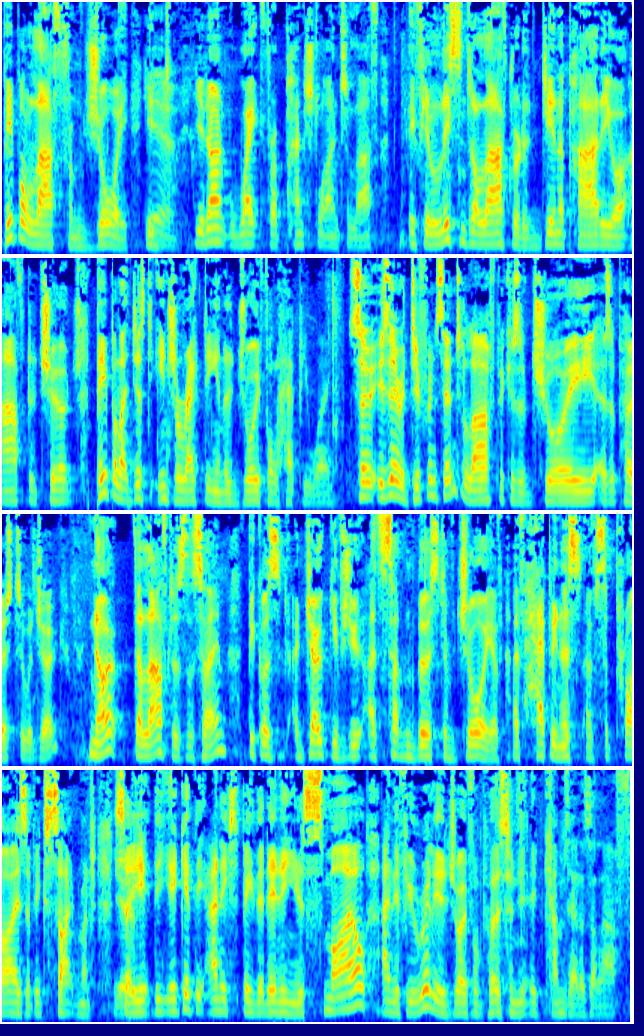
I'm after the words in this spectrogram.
People laugh from joy. You, Yeah. you don't wait for a punchline to laugh. If you listen to laughter at a dinner party or after church, people are just interacting in a joyful, happy way. So, is there a difference then to laugh because of joy as opposed to a joke? No, the laughter's the same because a joke gives you a sudden burst of joy, of, of happiness, of surprise, of excitement. So you, you get the unexpected ending. You smile, and if you're really a joyful person, it comes out as a laugh.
